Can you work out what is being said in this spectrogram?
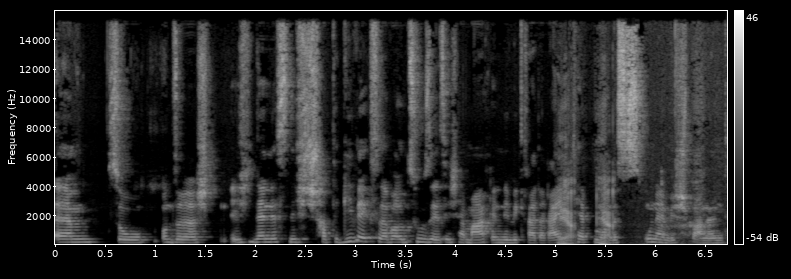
ähm, so unsere, ich nenne es nicht Strategiewechsel, aber ein zusätzlicher Markt, in den wir gerade reintappen ja, ja. und das ist unheimlich spannend.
